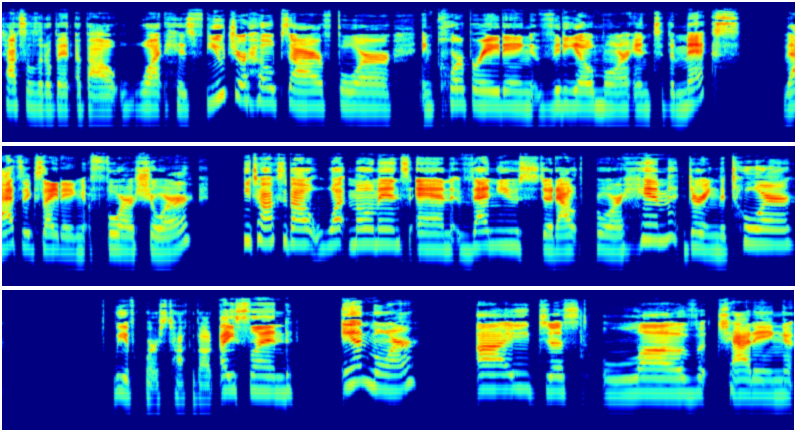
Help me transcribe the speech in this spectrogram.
talks a little bit about what his future hopes are for incorporating video more into the mix. That's exciting for sure. He talks about what moments and venues stood out for him during the tour. We, of course, talk about Iceland and more. I just love chatting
